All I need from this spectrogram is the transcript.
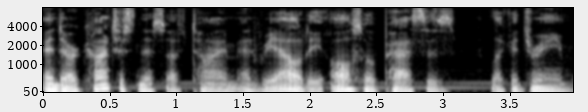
and our consciousness of time and reality also passes like a dream.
